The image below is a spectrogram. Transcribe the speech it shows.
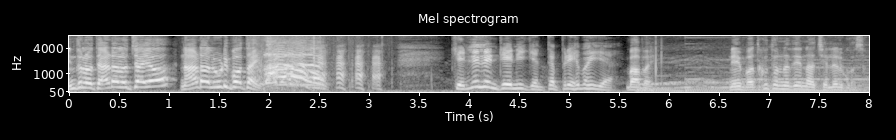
ఇందులో తేడాలు వచ్చాయో? నాడాలు ఊడిపోతాయి. చెల్లెలంటే నీకెంత ప్రేమయ్యా? బాబాయ్ నేను బతుకుతున్నదే నా చెల్లెల కోసం.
